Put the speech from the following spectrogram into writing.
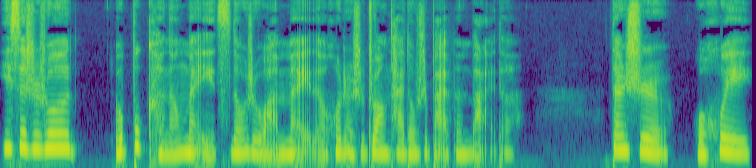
意思是说。我不可能每一次都是完美的，或者是状态都是百分百的，但是我会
